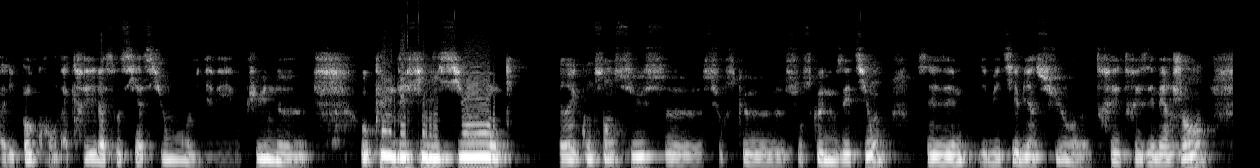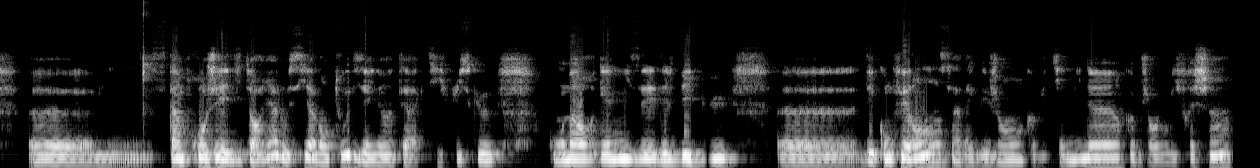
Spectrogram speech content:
à l'époque où on a créé l'association, il n'y avait aucune, euh, aucune consensus sur ce que sur ce que nous étions. C'est des, métiers bien sûr très très émergents. c'est un projet éditorial aussi avant tout, designer interactif, puisque on a organisé dès le début euh, des conférences avec des gens comme Étienne Mineur, comme Jean-Louis Fréchin.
